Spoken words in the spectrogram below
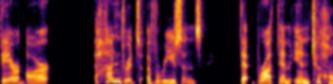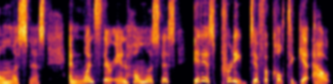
there mm-hmm. are hundreds of reasons that brought them into homelessness. And once they're in homelessness, it is pretty difficult to get out.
